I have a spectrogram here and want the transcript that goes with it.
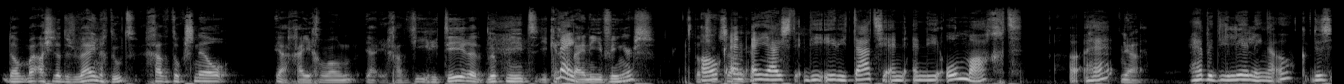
Dan, maar als je dat dus weinig doet, gaat het ook snel. Ja, ga je gewoon, ja, je gaat het je irriteren. Het lukt niet. Je krijgt pijn in je vingers. Dat ook. En, en juist die irritatie en, en die onmacht. Uh, hè? Ja hebben die leerlingen ook. Dus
